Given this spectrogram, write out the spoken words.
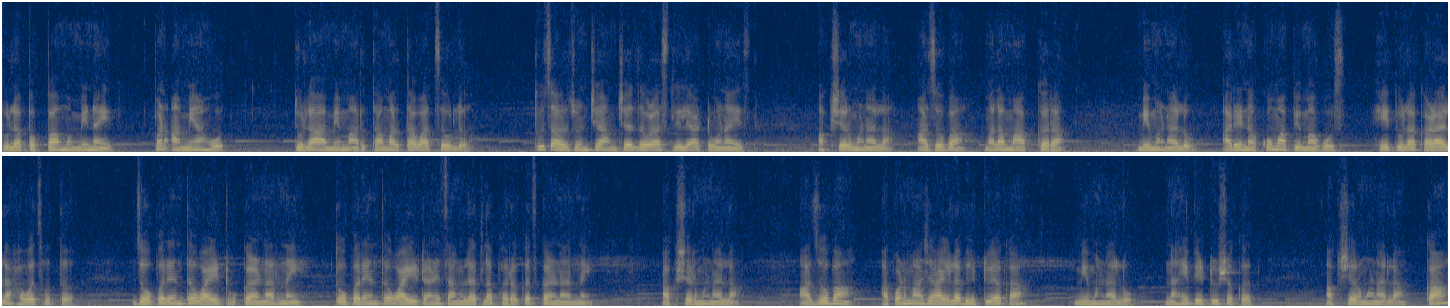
तुला पप्पा मम्मी नाहीत पण आम्ही आहोत. तुला आम्ही मारता मारता वाचवलं. तूच अर्जुनची आमच्याजवळ असलेली आठवण आहेस. अक्षर म्हणाला आजोबा मला माफ करा. मी म्हणालो अरे नको माफी मागोस. हे तुला कळायला हवंच होतं. जोपर्यंत वाईट कळणार नाही तोपर्यंत वाईट आणि चांगल्यातला फरकच कळणार नाही. अक्षर म्हणाला आजोबा आपण माझ्या आईला भेटूया का? मी म्हणालो नाही भेटू शकत. अक्षर म्हणाला का?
